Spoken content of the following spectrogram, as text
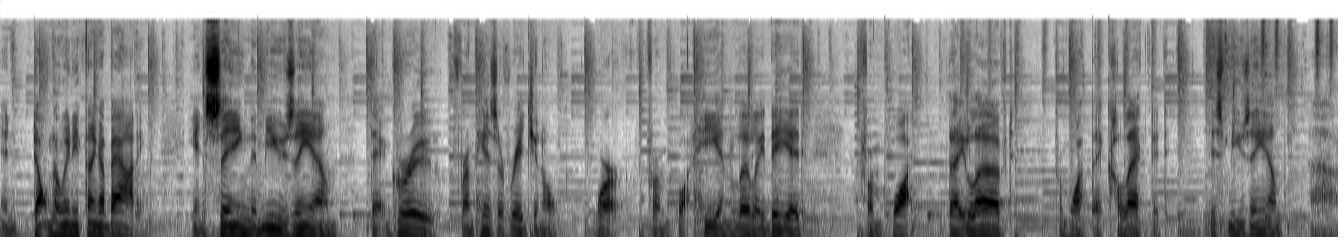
and don't know anything about him. In seeing the museum that grew from his original work, from what he and Lily did, from what they loved, from what they collected, this museum uh,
